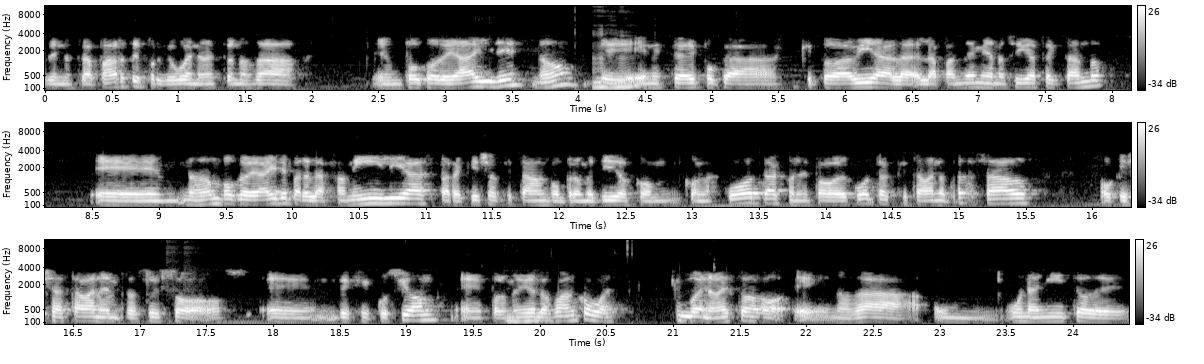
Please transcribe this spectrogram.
de nuestra parte porque, bueno, esto nos da un poco de aire, ¿no? eh, en esta época que todavía la, la pandemia nos sigue afectando, eh, nos da un poco de aire para las familias, para aquellos que estaban comprometidos con, con las cuotas, con el pago de cuotas, que estaban atrasados o que ya estaban en procesos eh, de ejecución eh, por medio de los bancos. Bueno, bueno esto eh, nos da un, un añito de,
